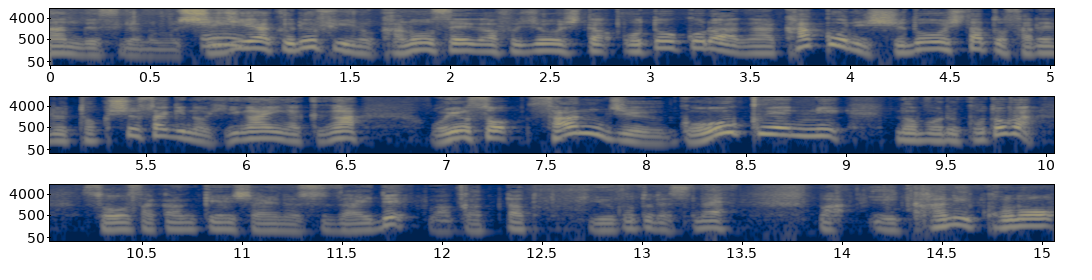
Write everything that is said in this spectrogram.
なんですけども指示役ルフィの可能性が浮上した男らが過去に主導したとされる特殊詐欺の被害額がおよそ35億円に上ることが捜査関係者への取材で分かったということですね。まあ、いかにこの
